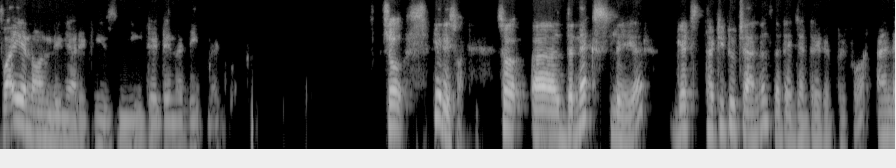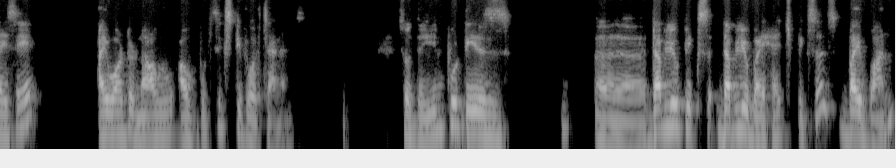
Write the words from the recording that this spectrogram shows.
why a non-linearity is needed in a deep network. So here is one. So uh, the next layer gets 32 channels that I generated before, and I say, I want to now output 64 channels. So the input is uh, w pix w by h pixels by one,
